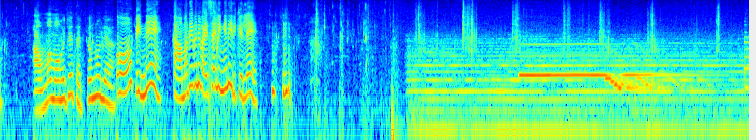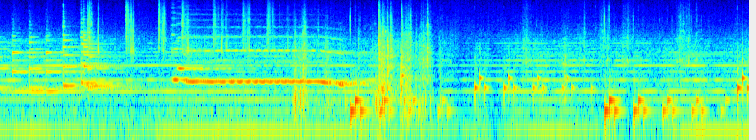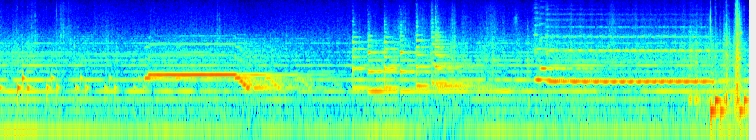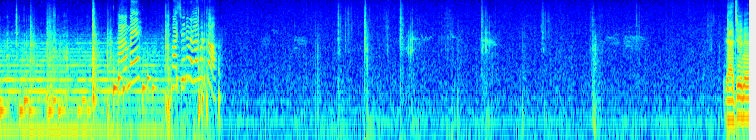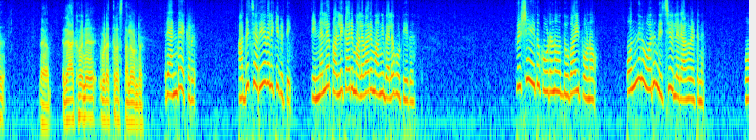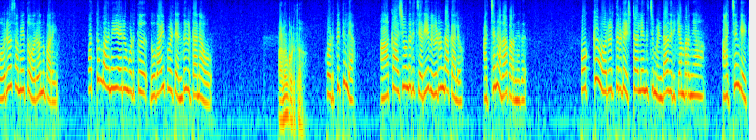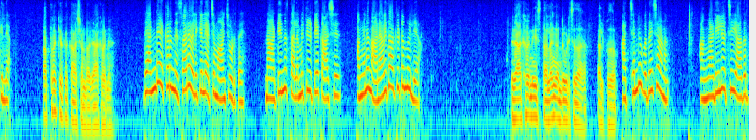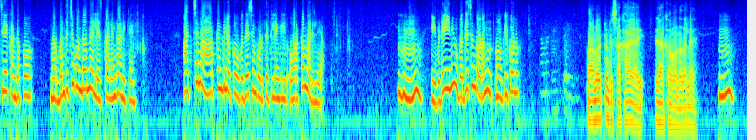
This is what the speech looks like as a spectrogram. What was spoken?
അമ്മ മോഹിച്ച തെറ്റൊന്നുമില്ല. ഓ പിന്നെ. കാമദേവന് വയസ്സായാലും ഇങ്ങനെ ഇരിക്കുമല്ലേ രാജുവിന് രാഘവന് ഇവിടെ എത്ര സ്ഥലമുണ്ട്? രണ്ട് ഏക്കർ അത് ചെറിയ വിലയ്ക്ക് കിട്ടി. പിന്നല്ലേ പള്ളിക്കാർ മലവാരം വാങ്ങി വില കൂട്ടിയത്. കൃഷി ചെയ്ത് കൂടണോ ദുബായി പോണോ? ഒന്നിനും ഒരു നിശ്ചയമില്ല രാഘവേട്ടന്. ഓരോ സമയത്ത് ഓരോന്ന് പറയും. പത്തും പതിനയ്യായിരം കൊടുത്ത് ദുബായി പോയിട്ട് എന്ത് കിട്ടാനാവോ? പണം കൊടുത്തോ? കൊടുത്തിട്ടില്ല. ആ കാശ് കൊണ്ടൊരു ചെറിയ വീടുണ്ടാക്കാലോ. അച്ഛൻ അതാ പറഞ്ഞത്. ഒക്കെ ഓരോരുത്തരുടെ ഇഷ്ടമല്ലേന്ന് വെച്ച് മിണ്ടാതിരിക്കാൻ പറഞ്ഞ അച്ഛൻ കേക്കില്ല. അത്രയ്ക്കൊക്കെ കാശുണ്ടോ രാഘവന്? രണ്ട് ഏക്കർ നിസ്സാര വിലക്കല്ലേ അച്ഛൻ വാങ്ങിച്ചു കൊടുത്തെ. നാട്ടിൽ നിന്ന് സ്ഥലം വിറ്റ് കിട്ടിയ കാശ് അങ്ങനെ നാനാവിധാക്കിയിട്ടൊന്നുമില്ല. രാഘവൻ ഈ സ്ഥലം കണ്ടുപിടിച്ചതാ അത്ഭുതം. അച്ഛന്റെ ഉപദേശമാണ്. അങ്ങാടിയിൽ വെച്ച് യാദർച്ചയെ കണ്ടപ്പോ നിർബന്ധിച്ചു കൊണ്ടുവന്നല്ലേ സ്ഥലം കാണിക്കാൻ. അച്ഛൻ ആർക്കെങ്കിലും ഒക്കെ ഉപദേശം കൊടുത്തിട്ടില്ലെങ്കിൽ ഉറക്കം വരില്ല. ഇവിടെ ഇനി ഉപദേശം തുടങ്ങും. നോക്കിക്കോളൂ. നാണുവേട്ടനൊരു സഹായായി രാഘവൻ വന്നതല്ലേ?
